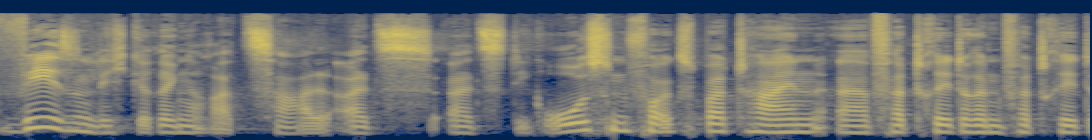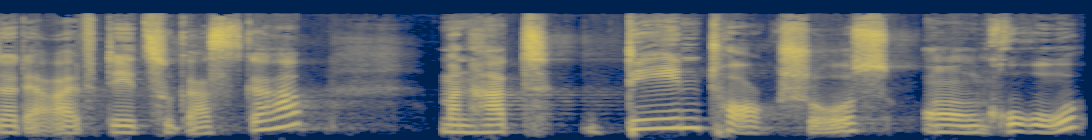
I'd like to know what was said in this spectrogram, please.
wesentlich geringerer Zahl als, als die großen Volksparteien, äh, Vertreterinnen und Vertreter der AfD zu Gast gehabt. Man hat den Talkshows en gros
